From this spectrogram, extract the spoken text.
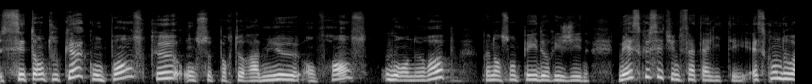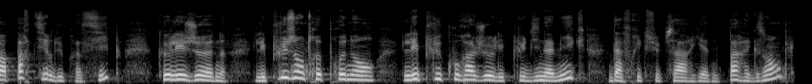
c'est en tout cas qu'on pense qu'on se portera mieux en France ou en Europe que dans son pays d'origine. Mais est-ce que c'est une fatalité? Est-ce qu'on doit partir du principe que les jeunes les plus entreprenants, les plus courageux, les plus dynamiques, d'Afrique subsaharienne par exemple,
